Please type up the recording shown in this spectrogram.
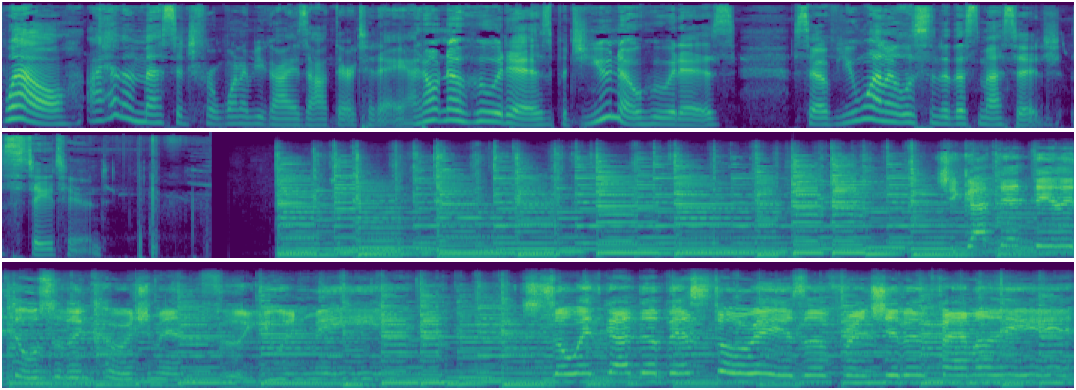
Well, I have a message for one of you guys out there today. I don't know who it is, but you know who it is. So if you want to listen to this message, stay tuned. She got that daily dose of encouragement for you and me. Always got the best stories of friendship and family.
